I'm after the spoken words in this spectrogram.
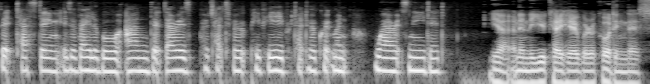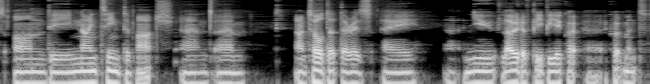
fit testing is available and that there is protective PPE, protective equipment where it's needed. Yeah, and in the UK here, we're recording this on the 19th of March, and um, I'm told that there is a, a new load of PPE equi- uh, equipment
